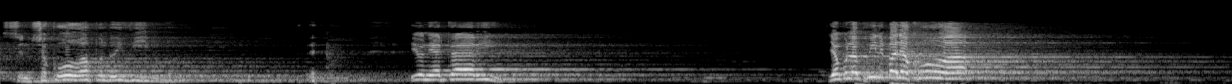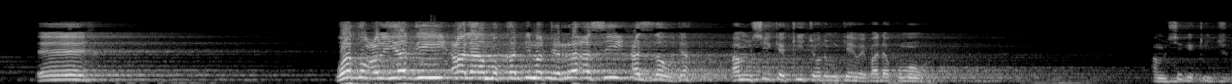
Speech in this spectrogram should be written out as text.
Sinishakuoa hapo ndo hivi hivi. Hiyo ni hatari. Jambo la pili baada ya kuoa eh. Wad'u al-yadi ala muqaddimati ar-ra'si az-zawja. Amshike kichwa mkewe baada kumoa amshike kichwa.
